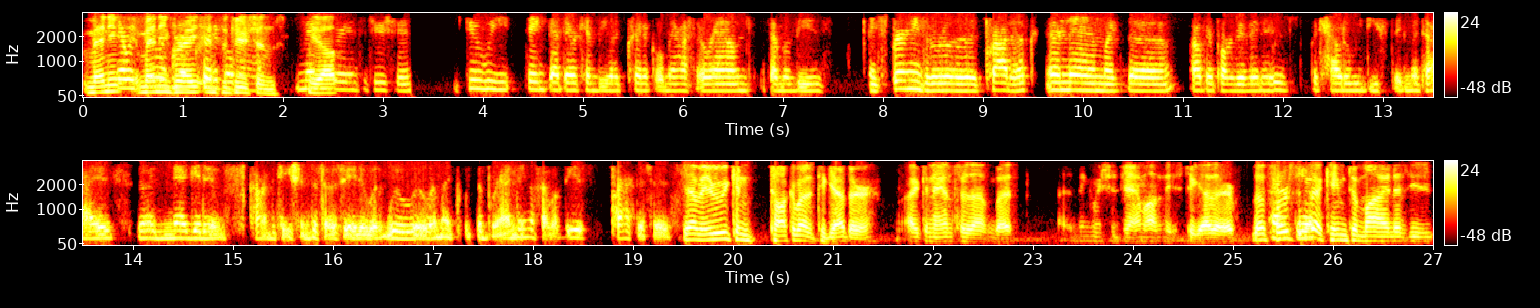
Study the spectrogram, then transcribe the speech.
many many great institutions. Mass, many yep. great institutions do we think that there can be like critical mass around some of these experiences a really like products? And then like the other part of it is like how do we destigmatize the negative connotations associated with woo woo and like the branding of some of these practices? Yeah, maybe we can talk about it together. I can answer them, but I think we should jam on these together. The first thing that came to mind as you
